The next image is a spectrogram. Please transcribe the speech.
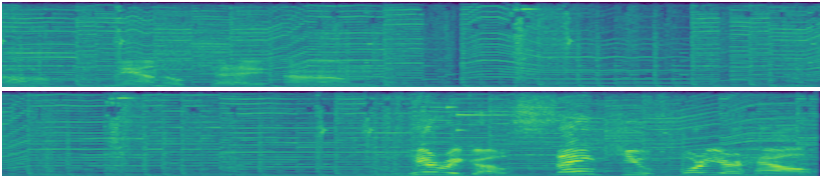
Oh, man, okay, um... here we go. Thank you for your help,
